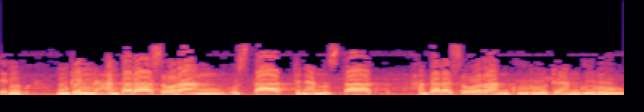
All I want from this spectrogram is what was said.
Jadi mungkin antara seorang ustadz dengan ustadz, antara seorang guru dengan guru,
